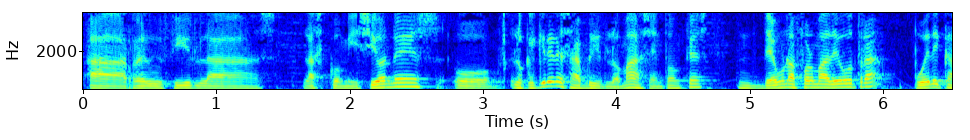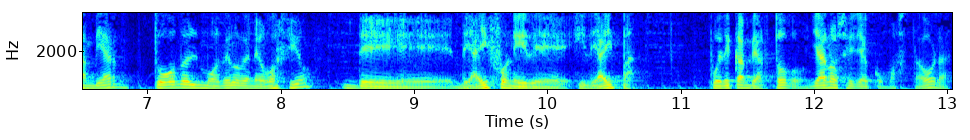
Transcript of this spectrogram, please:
a reducir las, las comisiones o lo que quieren es abrirlo más. Entonces, de una forma o de otra, puede cambiar todo el modelo de negocio de, de iPhone y de, y de iPad. Puede cambiar todo, ya no sería como hasta ahora.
